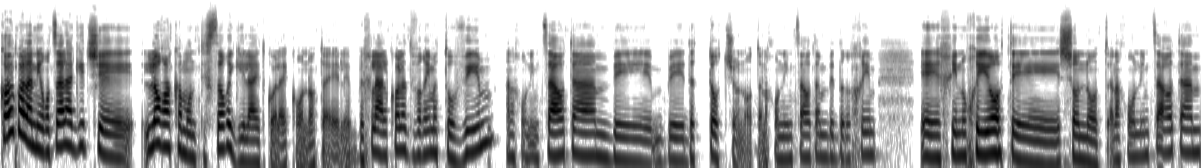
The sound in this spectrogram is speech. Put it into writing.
קודם כל, אני רוצה להגיד שלא רק המונטסורי גילה את כל העקרונות האלה. בכלל, כל הדברים הטובים, אנחנו נמצא אותם ב, בדתות שונות, אנחנו נמצא אותם בדרכים אה, חינוכיות אה, שונות, אנחנו נמצא אותם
